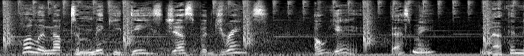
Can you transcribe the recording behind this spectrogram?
Pulling up to Mickey D's just for drinks? Oh, yeah, that's me. Nothing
